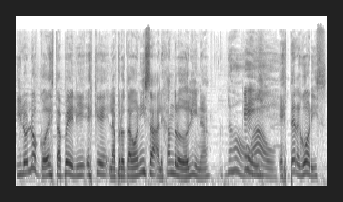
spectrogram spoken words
Y lo loco de esta peli es que la protagoniza Alejandro Dolina, No, wow. Esther Goris,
